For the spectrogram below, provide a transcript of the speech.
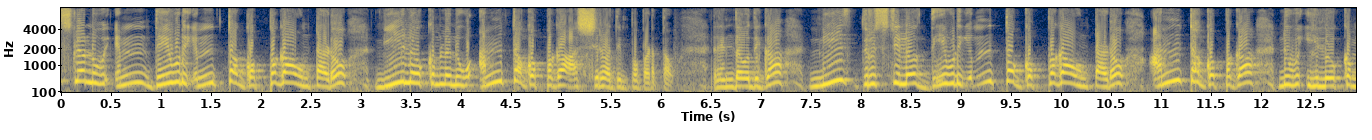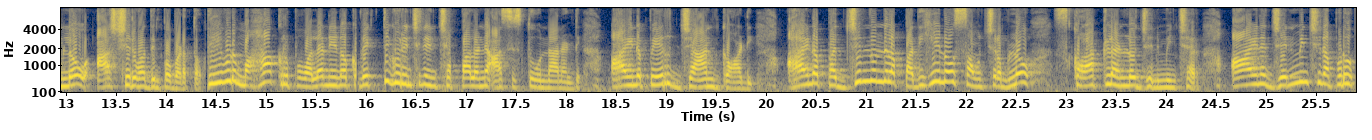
దృష్టిలో నువ్వు ఎం దేవుడు ఎంత గొప్పగా ఉంటాడో నీ లోకంలో నువ్వు అంత గొప్పగా ఆశీర్వదింపబడతావు. రెండవదిగా నీ దృష్టిలో దేవుడు ఎంత గొప్పగా ఉంటాడో అంత గొప్పగా నువ్వు ఈ లోకంలో ఆశీర్వదింపబడతావు. దేవుడు మహాకృప వల్ల నేను ఒక వ్యక్తి గురించి నేను చెప్పాలని ఆశిస్తూ ఉన్నానండి. ఆయన పేరు జాన్ గాడి. ఆయన పద్దెనిమిది వందల పదిహేనో సంవత్సరంలో స్కాట్లాండ్లో జన్మించారు. ఆయన జన్మించినప్పుడు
